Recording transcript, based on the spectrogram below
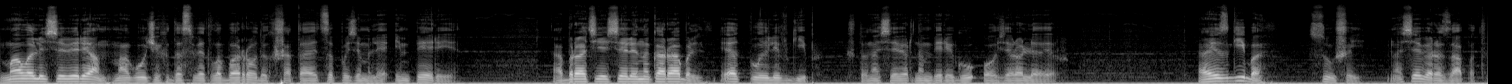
Мало ли северян, могучих до светлобородых, шатается по земле Империи. А братья сели на корабль и отплыли в Гиб, что на северном берегу озера Лейр. А из Гиба, сушей, на северо-запад,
